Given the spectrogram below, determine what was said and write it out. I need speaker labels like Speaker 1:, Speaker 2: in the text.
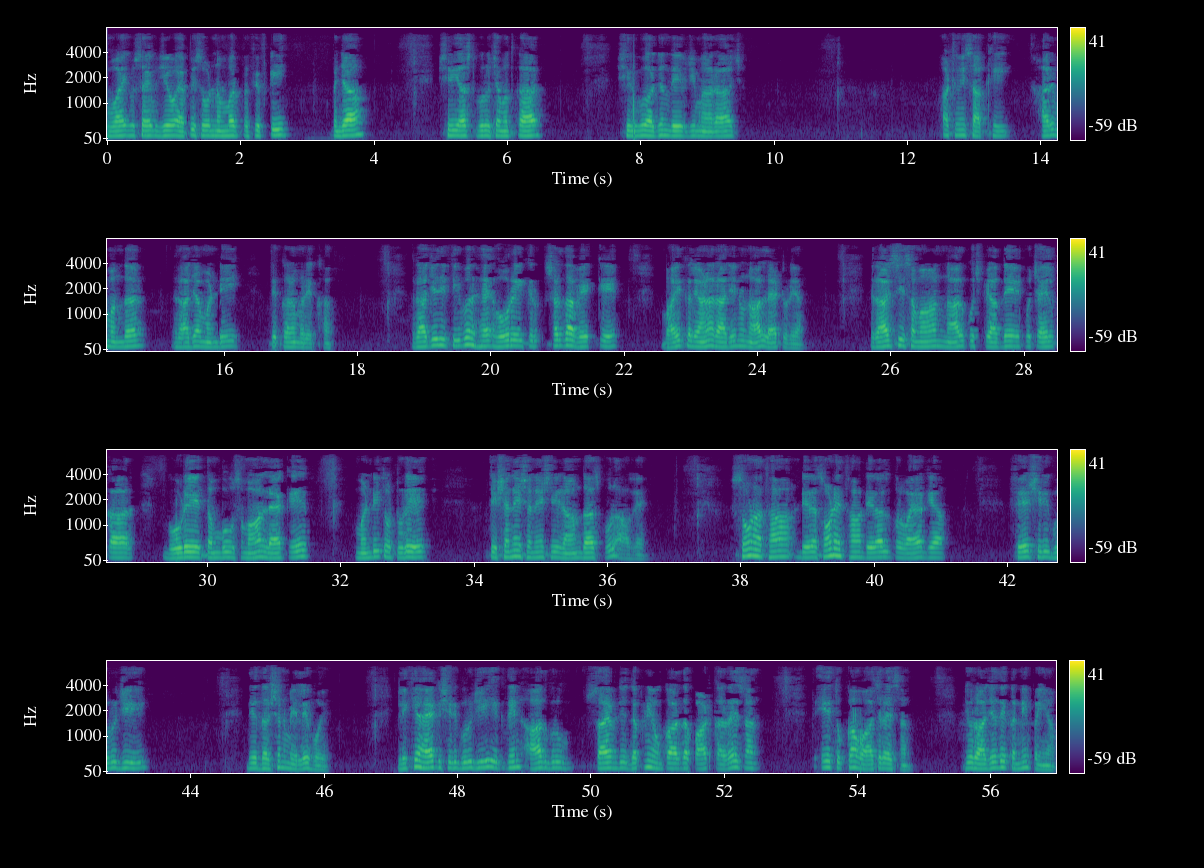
Speaker 1: ਵਾਹਿਗੁਰੂ ਸਾਹਿਬ ਜੀਓ episode number 50 50 Shri ਅਸ਼ਟ ਗੁਰੂ ਚਮਤਕਾਰ, ਸ਼੍ਰੀ ਗੁਰੂ ਅਰਜਨ ਦੇਵ ਜੀ ਮਹਾਰਾਜ। ਅਠਵੀਂ ਸਾਖੀ, ਹਰਿ ਮੰਦਰ, ਰਾਜਾ ਮੰਡੀ ਤੇ ਕਰਮ ਰੇਖਾ। ਰਾਜੇ ਦੀ ਤੀਵਰ ਹੈ, ਹੋ ਰਹੀ ਸ਼ਰਧਾ ਵੇਖ ਕੇ ਭਾਈ ਕਲਿਆਣਾ ਰਾਜੇ ਨੂੰ ਨਾਲ ਲੈ ਟੁਰਿਆ। ਰਾਜਸੀ ਸਮਾਨ, ਨਾਲ ਕੁਝ ਪਿਆਦੇ ਕੁਝ ਐਲਕਾਰ ਘੋੜੇ ਤੰਬੂ ਸਮਾਨ ਲੈ ਕੇ ਮੰਡੀ ਤੋਂ ਟੁਰੇ ਤੇ ਸ਼ਨੇ ਸ਼ਨੇ ਸ਼੍ਰੀ ਰਾਮਦਾਸਪੁਰ ਆ ਗਏ। ਸੋਹਣਾ ਥਾਂ, ਡੇਰਾ, ਸੋਹਣੇ ਥਾਂ ਡੇਰਾ ਕਰਵਾਇਆ ਗਿਆ। ਫਿਰ ਸ਼੍ਰੀ ਗੁਰੂ ਜੀ ਦੇ ਦਰਸ਼ਨ ਮੇਲੇ ਹੋਏ। ਲਿਖਿਆ ਹੈ ਕਿ ਸ਼੍ਰੀ ਗੁਰੂ ਜੀ ਇੱਕ ਦਿਨ ਆਦ ਗੁਰੂ ਸਾਹਿਬ ਦੇ ਦਖਣੀ ਓੰਕਾਰ ਦਾ ਪਾਠ ਕਰ ਰਹੇ ਸਨ ਤੇ ਇਹ ਤੁਕਾਂ ਵਾਚ ਰਹੇ ਸਨ, ਜੋ ਰਾਜੇ ਦੇ ਕੰਨੀ ਪਈਆਂ।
